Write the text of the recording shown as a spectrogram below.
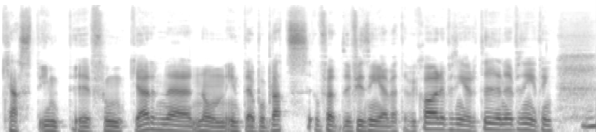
kast inte funkar när någon inte är på plats. För att det finns inga veterinärer, det finns inga rutiner, det finns ingenting. Mm.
